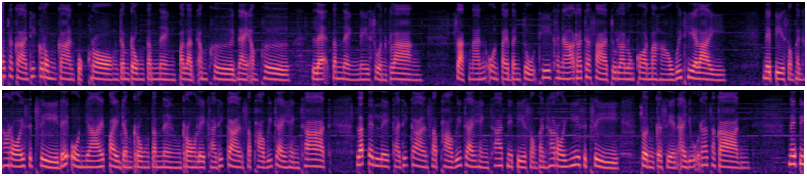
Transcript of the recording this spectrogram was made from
ราชการที่กรมการปกครองดำรงตำแหน่งปลัดอำเภอในอำเภอ และตำแหน่งในส่วนกลาง จากนั้นโอนไปบรรจุที่คณะรัฐศาสตร์จุฬาลงกรณ์มหาวิทยาลัย ในปี 2514 ได้โอนย้ายไปดำรงตำแหน่งรองเลขาธิการสภาวิจัยแห่งชาติ และเป็นเลขาธิการสภาวิจัยแห่งชาติในปี 2524 จนเกษียณอายุราชการ ในปี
